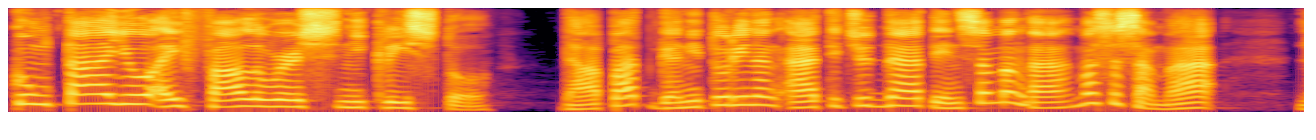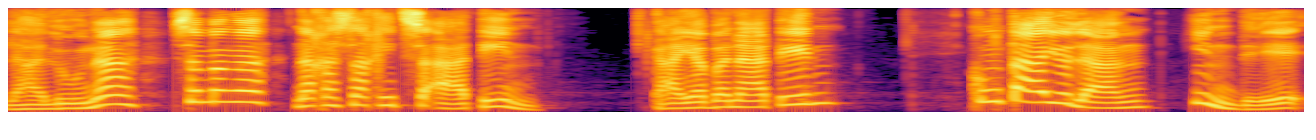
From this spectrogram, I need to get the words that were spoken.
Kung tayo ay followers ni Kristo, dapat ganito rin ang attitude natin sa mga masasama, lalo na sa mga nakasakit sa atin. Kaya ba natin? Kung tayo lang, hindi.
